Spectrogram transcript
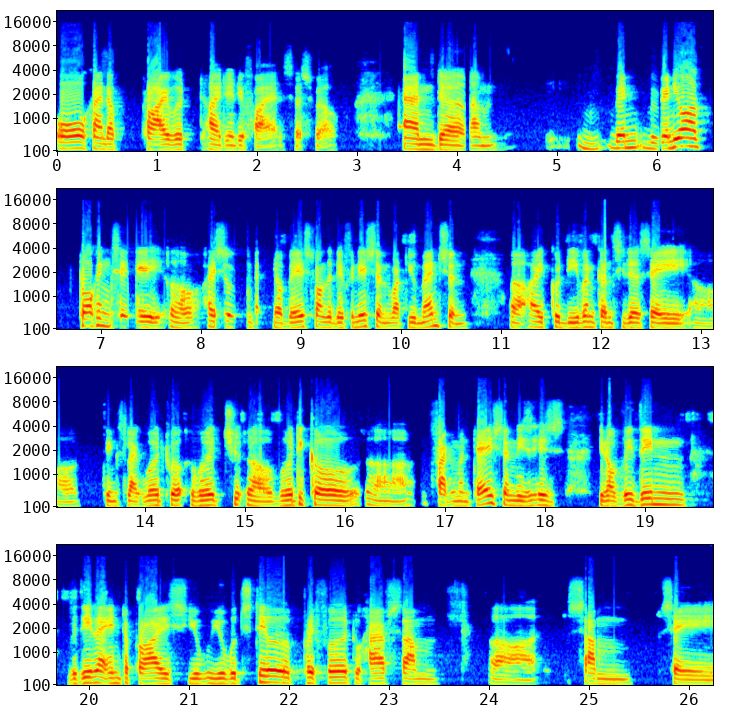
or kind of private identifiers as well. And um, when when you are talking, say, uh, I assume based on the definition, what you mentioned, uh, I could even consider, say, uh, things like virtu- virtu- uh, vertical uh, fragmentation is, is, you know, within within an enterprise, you you would still prefer to have some some say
